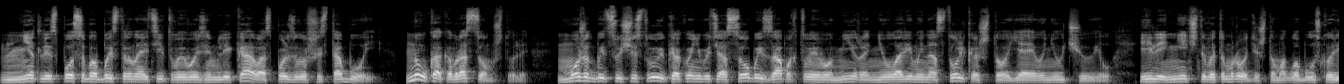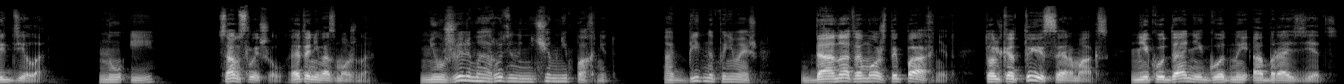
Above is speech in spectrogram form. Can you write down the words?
нет ли способа быстро найти твоего земляка, воспользовавшись тобой. Ну, как образцом, что ли. Может быть, существует какой-нибудь особый запах твоего мира, неуловимый настолько, что я его не учуял. Или нечто в этом роде, что могло бы ускорить дело. Ну и? Сам слышал, это невозможно. Неужели моя родина ничем не пахнет? Обидно, понимаешь? Да она-то, может, и пахнет. Только ты, сэр Макс, никуда не годный образец.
